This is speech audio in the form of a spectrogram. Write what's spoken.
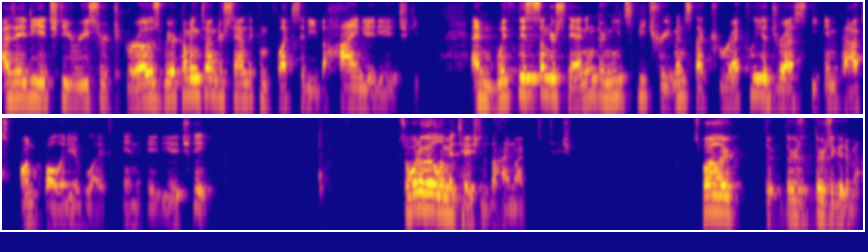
As ADHD research grows, we are coming to understand the complexity behind ADHD. And with this understanding, there needs to be treatments that correctly address the impacts on quality of life in ADHD. So what are the limitations behind my presentation? Spoiler, there's, there's a good amount.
